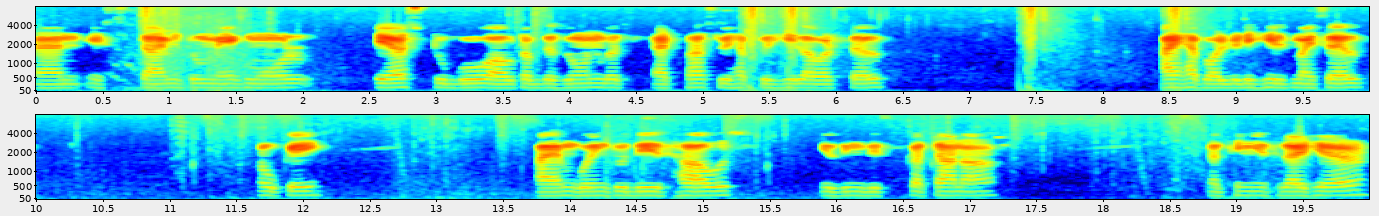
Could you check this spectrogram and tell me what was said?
And it's time to make more stairs to go out of the zone but at first we have to heal ourselves. I have already healed myself. Okay. I am going to this house using this katana. Nothing is right here.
